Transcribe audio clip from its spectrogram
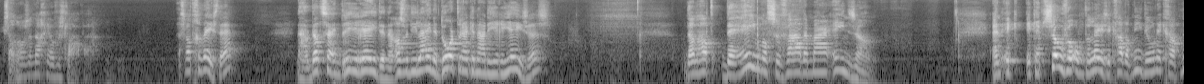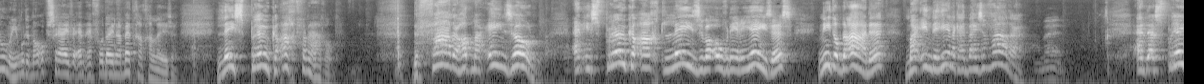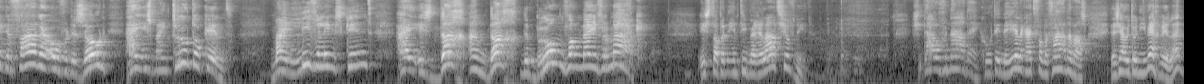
ik zal nog eens een nachtje over slapen. Dat is wat geweest, hè? Nou, dat zijn drie redenen. Als we die lijnen doortrekken naar de Heer Jezus, dan had de hemelse vader maar één zoon. En ik, ik heb zoveel om te lezen. Ik ga dat niet doen. Ik ga het noemen. Je moet het maar opschrijven en, en voordat je naar bed gaat gaan lezen. Lees Spreuken 8 vanavond. De vader had maar één zoon. En in Spreuken 8 lezen we over de Heer Jezus. Niet op de aarde, maar in de heerlijkheid bij zijn vader. Amen. En daar spreekt de vader over de zoon. Hij is mijn troetelkind. Mijn lievelingskind. Hij is dag aan dag de bron van mijn vermaak. Is dat een intieme relatie of niet? Als je daarover nadenkt, hoe het in de heerlijkheid van de Vader was, dan zou je toch niet weg willen?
